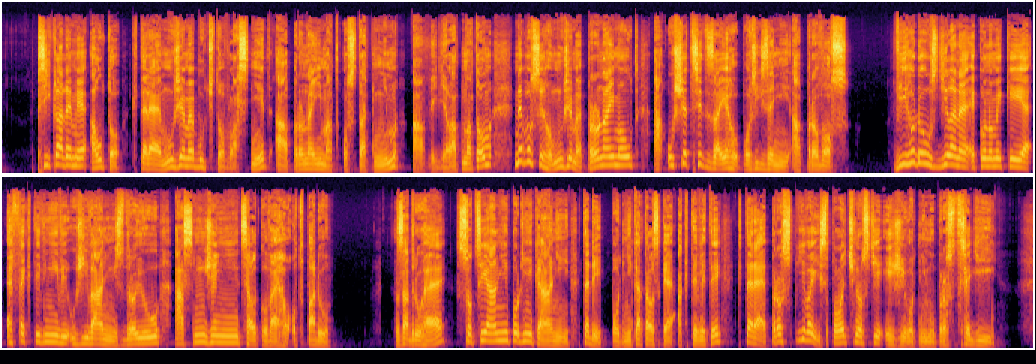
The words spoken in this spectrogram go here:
Příkladem je auto, které můžeme buď to vlastnit a pronajímat ostatním a vydělat na tom, nebo si ho můžeme pronajmout a ušetřit za jeho pořízení a provoz. Výhodou sdílené ekonomiky je efektivní využívání zdrojů a snížení celkového odpadu. Za druhé, sociální podnikání, tedy podnikatelské aktivity, které prospívají společnosti i životnímu prostředí.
